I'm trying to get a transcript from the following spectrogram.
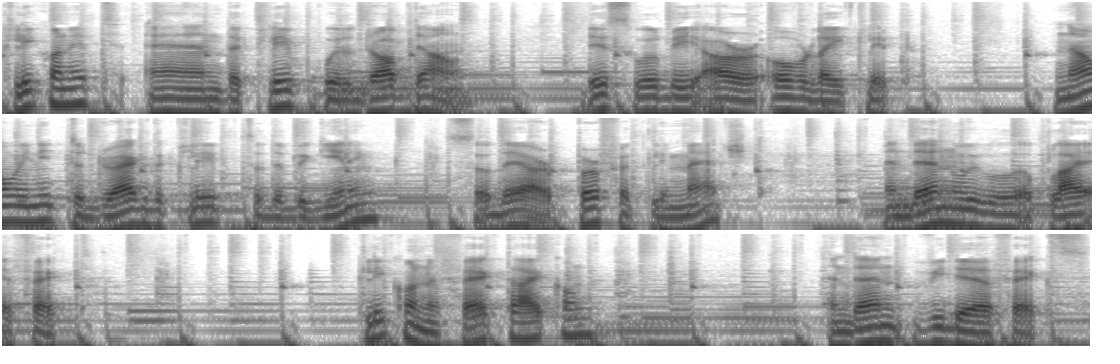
Click on it and the clip will drop down. This will be our overlay clip. Now we need to drag the clip to the beginning so they are perfectly matched and then we will apply effect. Click on effect icon and then video effects.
